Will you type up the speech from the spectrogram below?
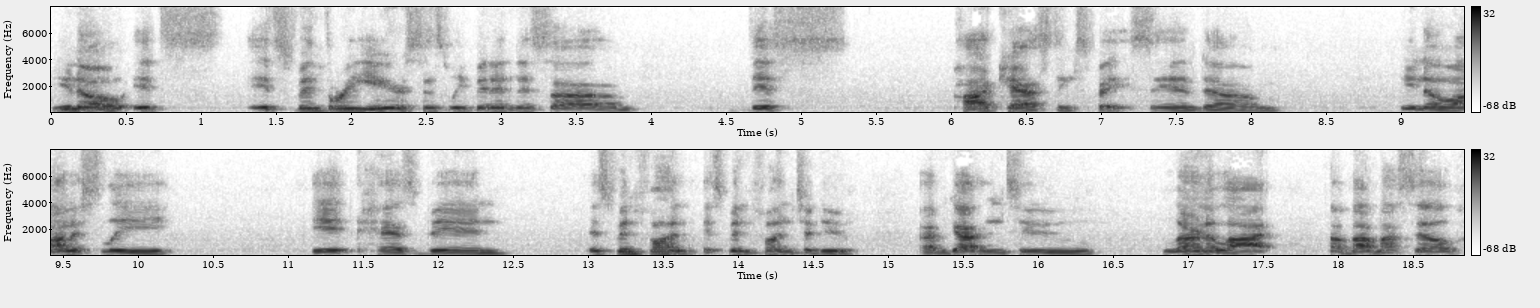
you know, it's it's been three years since we've been in this um, this podcasting space, and um, you know, honestly, it has been it's been fun. It's been fun to do. I've gotten to learn a lot about myself.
